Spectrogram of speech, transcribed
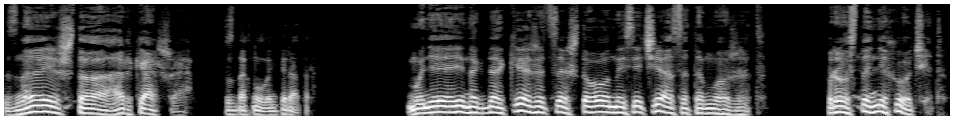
«Знаешь что, Аркаша?» — вздохнул император. «Мне иногда кажется, что он и сейчас это может. Просто не хочет».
